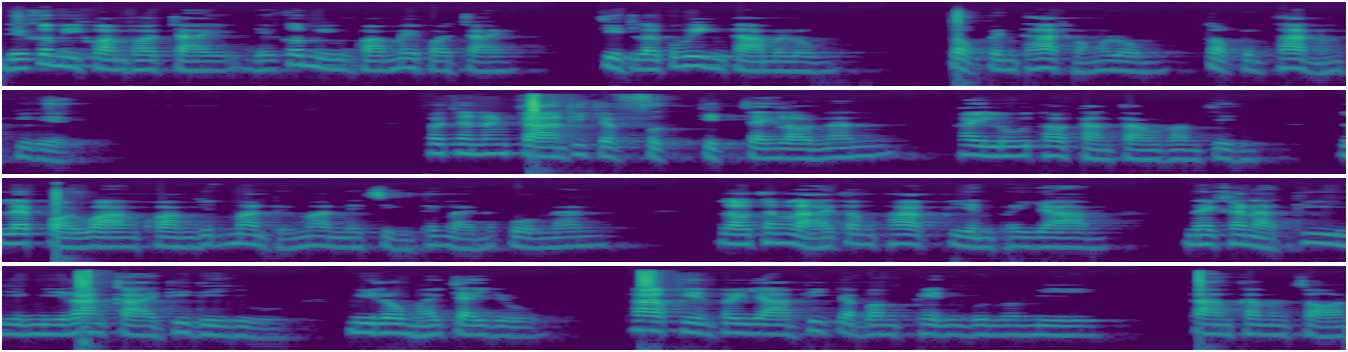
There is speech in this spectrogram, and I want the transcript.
เดี๋ยวก็มีความพอใจ เดี๋ยวก็มีความไม่พอใจ จิตเราก็วิ่งตามอารมณ์ตกเป็นทาสของอารมณ์ตกเป็นทาสของกิเลสเพราะฉะนั้นการที่จะฝึกจิตใจเรานั้น ให้รู้เท่าทันตามความจริง และปล่อยวางความยึดมั่นถือมั่นในสิ่งทั้งหลายทั้งปวงนั้น เราทั้งหลายต้องภาคเพียรพยายาม ในขณะที่ยังมีร่างกายที่ดีอยู่ มีลมหายใจอยู่ ภาคเพียรพยายามที่จะบำเพ็ญบุญบารมีตามคำสอน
